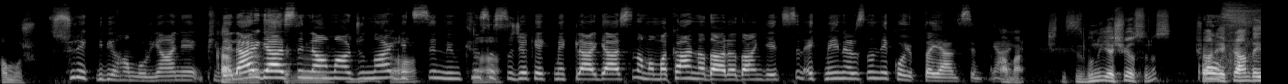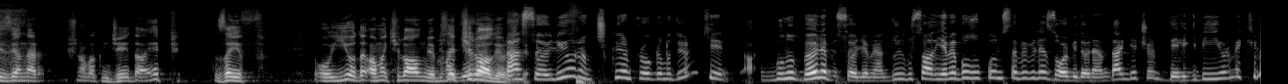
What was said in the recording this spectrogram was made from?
Hamur. Sürekli bir hamur yani pideler gelsin, istemiyorum. lahmacunlar Aha. gitsin, mümkünse Aha. sıcak ekmekler gelsin ama makarna da aradan geçsin, ekmeğin arasına ne koyup da yensin yani. Ama işte siz bunu yaşıyorsunuz. Şu an Of. ekranda izleyenler şuna bakın Ceyda hep zayıf. O yiyor da ama kilo almıyor. Biz hep Hayır, kilo alıyoruz Ben diyor. söylüyorum, çıkıyorum programa diyorum ki bunu böyle söylüyorum yani duygusal yeme bozukluğum sebebiyle zor bir dönemden geçiyorum. Deli gibi yiyorum ve kilo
